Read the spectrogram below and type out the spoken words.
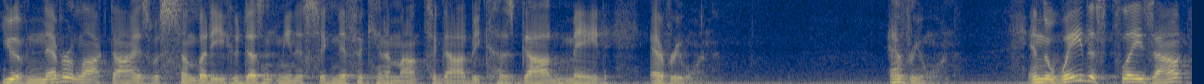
You have never locked eyes with somebody who doesn't mean a significant amount to God because God made everyone. Everyone. And the way this plays out,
